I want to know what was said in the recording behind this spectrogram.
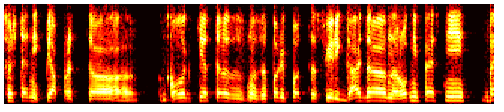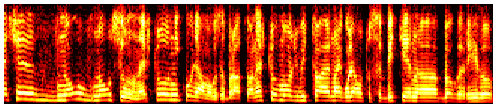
свещеник пя пред колектията, за първи път свири гайда, народни песни. Беше много, много силно нещо. Никога няма го забравя това нещо. Може би това е най-голямото събитие на българи в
